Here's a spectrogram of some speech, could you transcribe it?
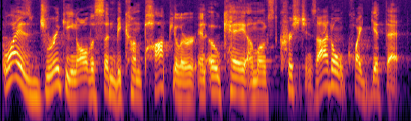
Why has drinking all of a sudden become popular and okay amongst Christians? I don't quite get that.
